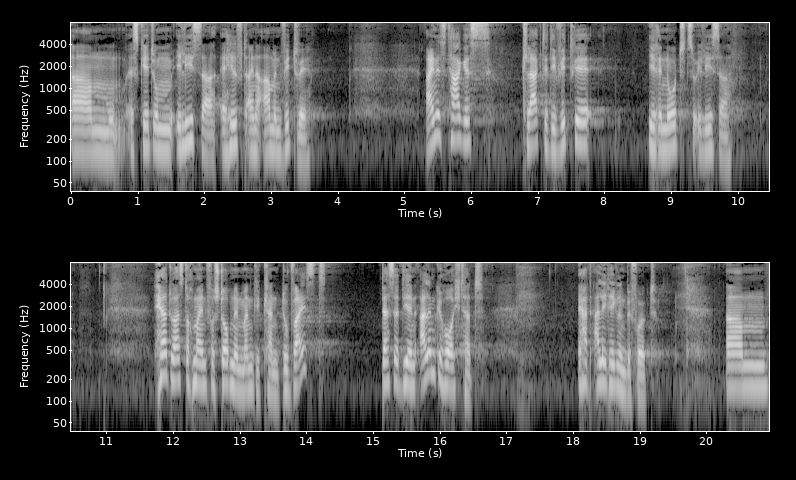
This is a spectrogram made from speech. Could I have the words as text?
Ähm, es geht um Elisa, er hilft einer armen Witwe. Eines Tages klagte die Witwe ihre Not zu Elisa. Herr, du hast doch meinen verstorbenen Mann gekannt. Du weißt, dass er dir in allem gehorcht hat. Er hat alle Regeln befolgt. Ähm,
